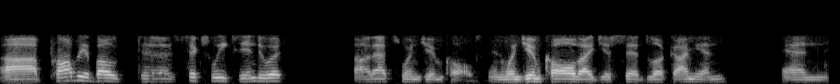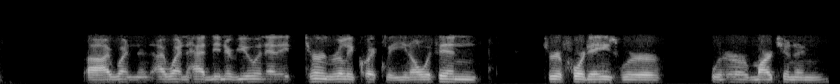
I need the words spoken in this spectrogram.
uh, probably about uh, six weeks into it, uh, that's when Jim called. And when Jim called, I just said, "Look, I'm in," and uh, I went and I went and had an interview, and then it turned really quickly. You know, within three or four days, we're we're marching and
